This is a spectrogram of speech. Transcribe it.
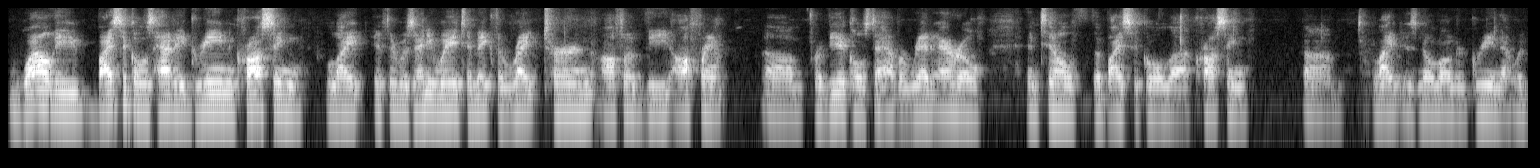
while the bicycles have a green crossing light, if there was any way to make the right turn off of the off ramp um, for vehicles to have a red arrow until the bicycle uh, crossing um, light is no longer green, that would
